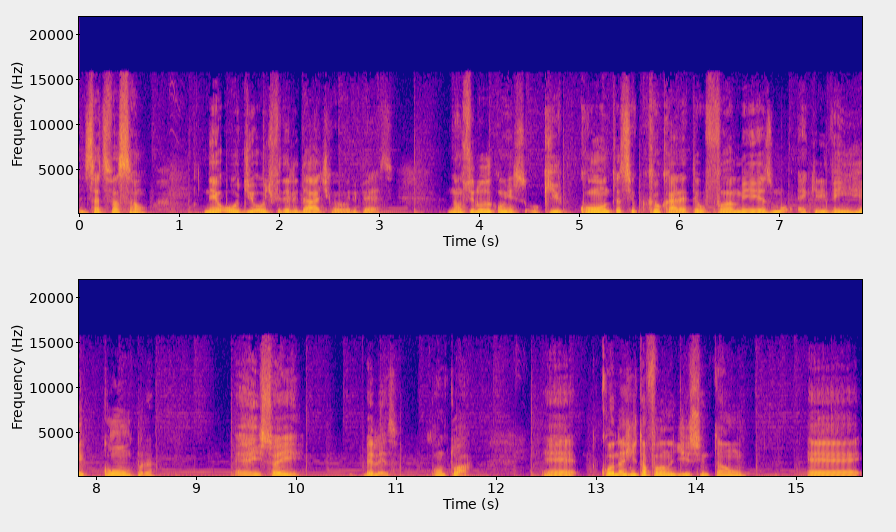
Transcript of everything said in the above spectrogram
de satisfação, né? Ou de, ou de fidelidade, que é o NPS. Não se iluda com isso. O que conta, se o que o cara é teu fã mesmo, é que ele vem e recompra. É isso aí. Beleza. Ponto A. É, quando a gente tá falando disso, então, é,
